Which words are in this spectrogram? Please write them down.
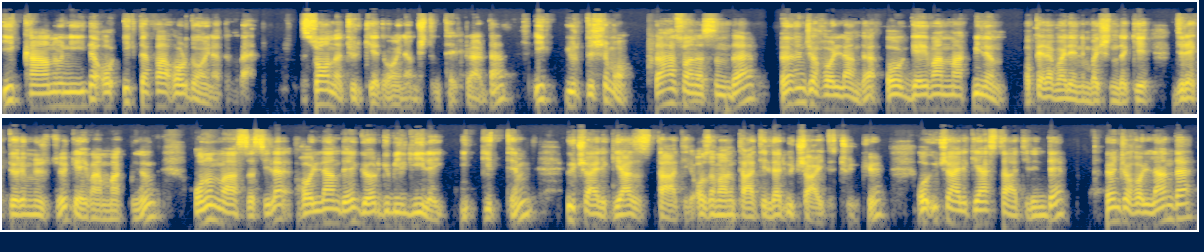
ilk kanuni de o ilk defa orada oynadım ben. Sonra Türkiye'de oynamıştım tekrardan. İlk yurt dışım o. Daha sonrasında önce Hollanda o Gayvan Macmillan opera balenin başındaki direktörümüzdü Gayvan Macmillan. Onun vasıtasıyla Hollanda'ya görgü bilgiyle gittim. Üç aylık yaz tatili. O zaman tatiller üç aydı çünkü. O üç aylık yaz tatilinde önce Hollanda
